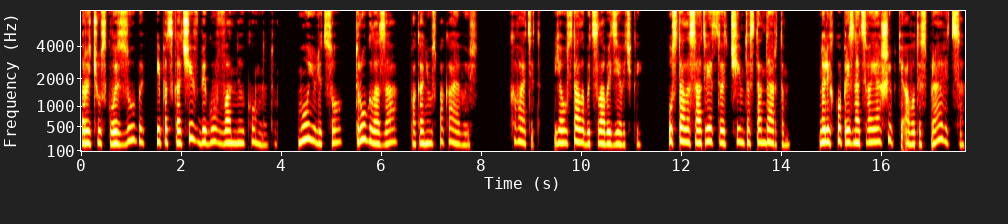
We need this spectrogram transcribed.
Рычу сквозь зубы и, подскочив, бегу в ванную комнату. Мою лицо, тру глаза, пока не успокаиваюсь. Хватит. Я устала быть слабой девочкой. Устала соответствовать чьим-то стандартам но легко признать свои ошибки, а вот исправиться...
